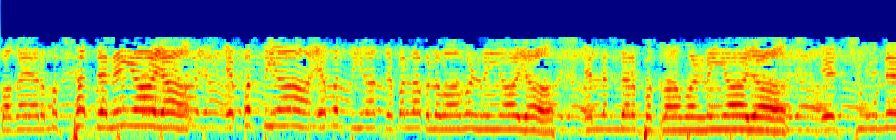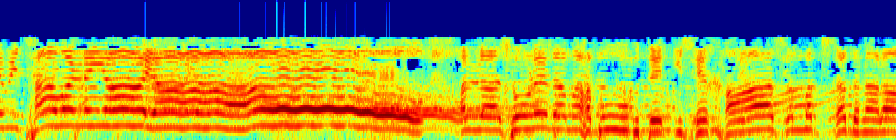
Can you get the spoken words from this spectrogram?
بغیر مقصد دے نہیں آیا۔ اے بتیاں اے بتیاں تے بلب لواون نہیں آیا، اے لنگر پکاون نہیں آیا، اے چونے وچھاون نہیں آیا۔ اللہ سونے دا محبوب تے کسے خاص مقصد نہ لا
